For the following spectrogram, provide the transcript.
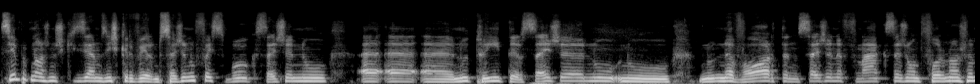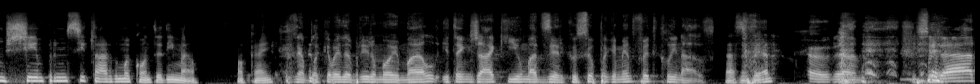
Sempre que nós nos quisermos inscrever, seja no Facebook, seja no, uh, uh, uh, no Twitter, seja no, no, no, na Vorten, seja na FNAC, seja onde for, nós vamos sempre necessitar de uma conta de e-mail. Ok? Por exemplo, acabei de abrir o meu e-mail e tenho já aqui uma a dizer que o seu pagamento foi declinado. Estás a ver? É, já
